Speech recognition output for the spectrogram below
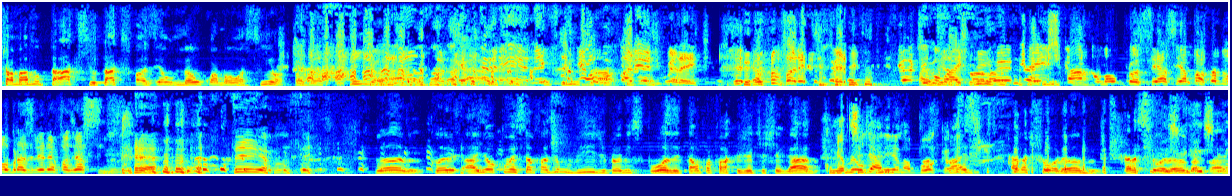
chamava o táxi, o táxi fazia um não com a mão assim, ó. Fazia assim, ó. Né? Eu não faria diferente. Eu não faria diferente. Eu digo Fazia mais, assim, eu né? ia arriscar tomar um processo e ia passar pelo brasileiro e ia fazer assim. Sim, eu sei. Mano, quando- aí eu comecei a fazer um vídeo pra minha esposa e tal, pra falar que eu já tinha chegado. Meu cheio de areia na boca, né? Atrás, os caras chorando. Os caras chorando atrás.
